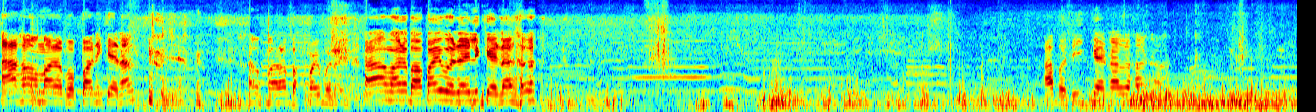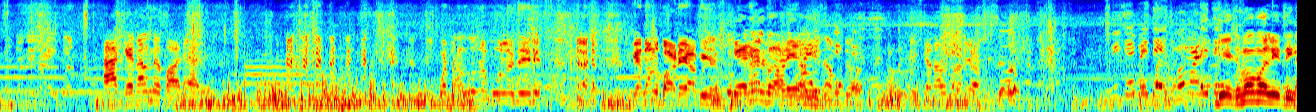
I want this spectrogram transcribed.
આ હા અમારા પપ્પાની કેનલ મારા બાપાએ બનાવી હા અમારા બાપાએ બનાવેલી કેનલ આ બધી કેનલ હે ને. આ કેનલ મેં ભાડે આલી પટાલ ને બોલે છે. કેનાલ ભાડે આપી છે. કેનાલ ભાડે આપી. કેનાલ ભાડે આપી વિજયભાઈ દેશમાં મળી હતી?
